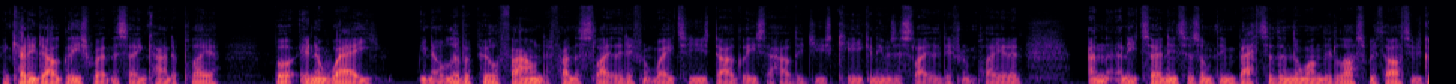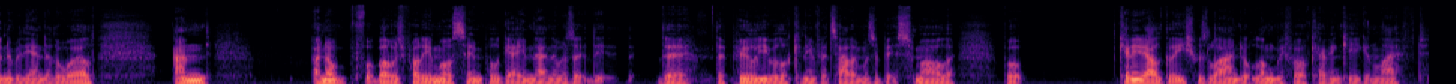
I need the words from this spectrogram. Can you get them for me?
and Kenny Dalglish weren't the same kind of player, but in a way, you know, Liverpool found found a slightly different way to use Dalglish to how they'd use Keegan. He was a slightly different player, and and and he turned into something better than the one they'd lost. We thought it was going to be the end of the world, and I know football was probably a more simple game then. There was a, the, the pool you were looking in for talent was a bit smaller, but Kenny Dalglish was lined up long before Kevin Keegan left.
